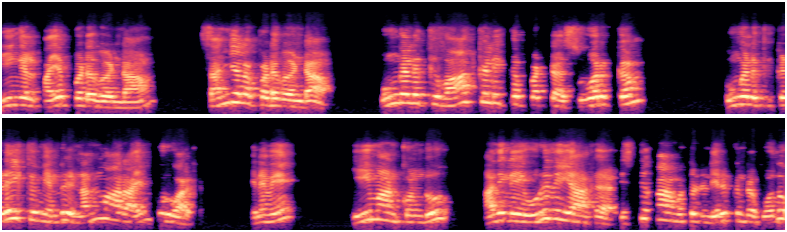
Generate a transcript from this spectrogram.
நீங்கள் பயப்பட வேண்டாம் சஞ்சலப்பட வேண்டாம். உங்களுக்கு வாக்களிக்கப்பட்ட சுவர்க்கம் உங்களுக்கு கிடைக்கும் என்று நன்மாராயம் கூறுவார்கள். எனவே ஈமான் கொண்டு அதிலே உறுதியாக இஸ்திகாமத்துடன் இருக்கின்ற போது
